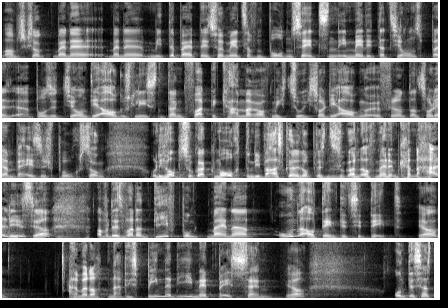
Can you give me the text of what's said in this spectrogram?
haben sie gesagt, meine, meine Mitarbeiter, ich soll mich jetzt auf den Boden setzen, in Meditationsposition, die Augen schließen, dann fährt die Kamera auf mich zu, ich soll die Augen öffnen und dann soll ich einen weisen Spruch sagen. Und ich habe sogar gemacht und ich weiß gar nicht, ob das sogar noch auf meinem Kanal ist, ja. Aber das war der Tiefpunkt meiner Unauthentizität, ja. Da haben wir gedacht, na, das bin nicht ich, nicht besser sein, ja. Und das heißt,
